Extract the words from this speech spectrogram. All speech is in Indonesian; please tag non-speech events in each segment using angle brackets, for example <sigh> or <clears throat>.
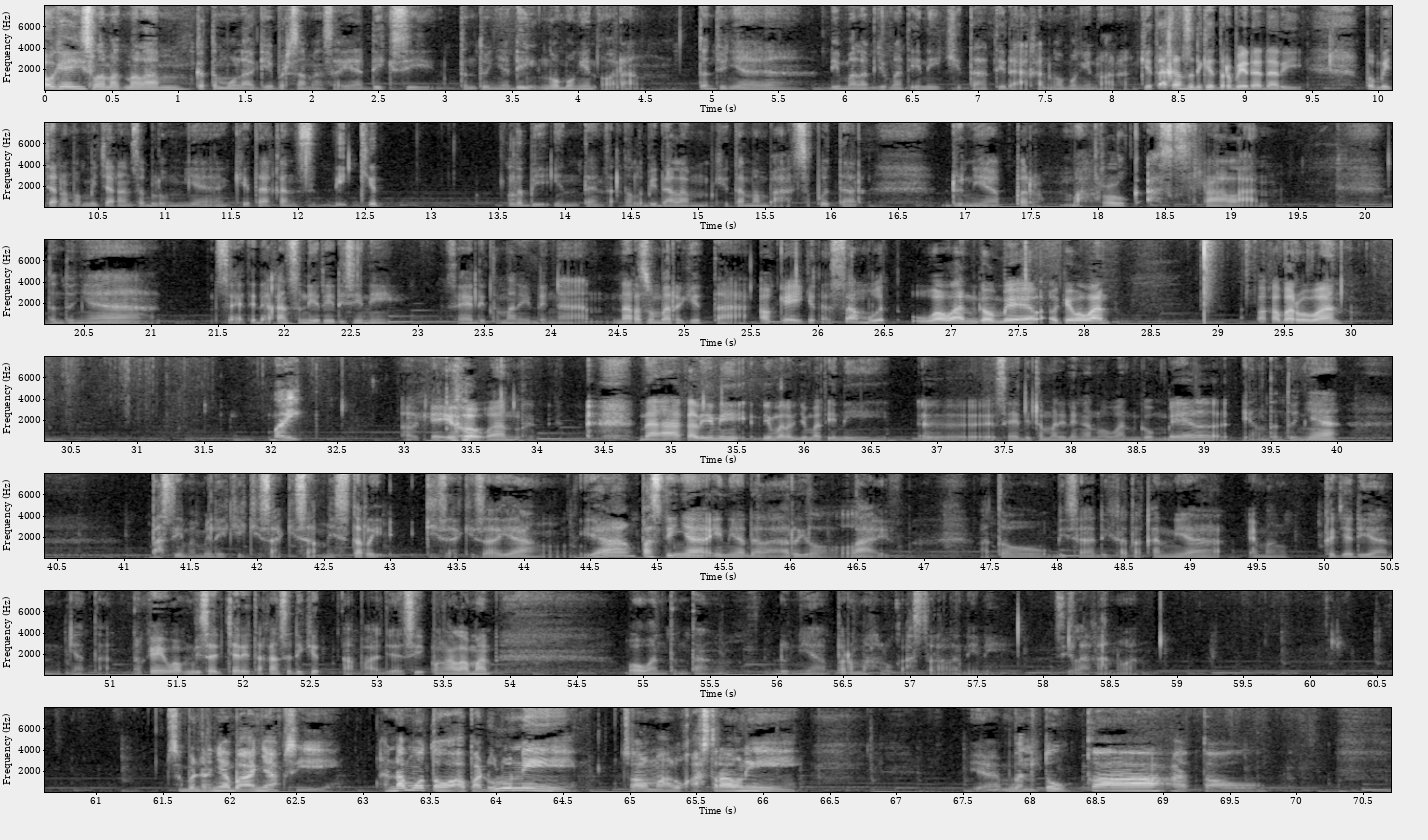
Oke, selamat malam. Ketemu lagi bersama saya Diksi, tentunya di ngomongin orang. Tentunya di malam Jumat ini kita tidak akan ngomongin orang. Kita akan sedikit berbeda dari pembicaraan-pembicaraan sebelumnya. Kita akan sedikit lebih intens atau lebih dalam kita membahas seputar dunia per makhluk astralan. Tentunya saya tidak akan sendiri di sini. Saya ditemani dengan narasumber kita. Oke, kita sambut Wawan Gombel. Oke, Wawan. Apa kabar Wawan? Baik. Oke, <laughs> Wawan. Nah, kali ini di malam Jumat ini eh, saya ditemani dengan Wawan Gombel yang tentunya pasti memiliki kisah-kisah misteri, kisah-kisah yang yang pastinya ini adalah real life atau bisa dikatakan ya emang kejadian nyata. Oke, Wawan bisa diceritakan sedikit apa aja sih pengalaman Wawan tentang dunia permakhluk astralan ini? Silakan, Wawan. Sebenarnya banyak sih. Anda mau tahu apa dulu nih soal makhluk astral nih? Ya, mungkin Bentuk kah atau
